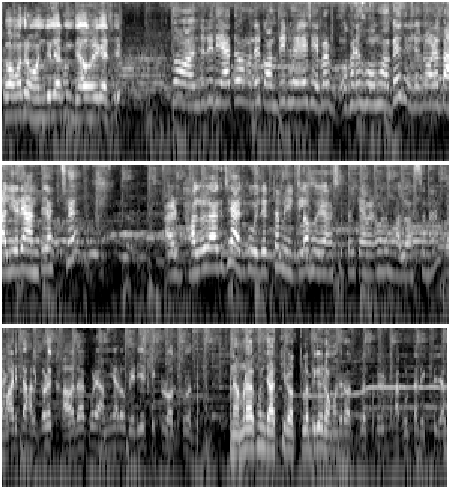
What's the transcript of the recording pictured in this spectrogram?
তো আমাদের অঞ্জলি এখন দেওয়া হয়ে গেছে। তো অঞ্জলি দেওয়া তো আমাদের কমপ্লিট হয়ে গেছে। এবার ওখানে হোম হবে সেই জন্য ওরা বালিয়ারে আনতে যাচ্ছে। আর ভালো লাগছে আজকে ওয়েদারটা মেঘলা হয়ে আসছে তাই ক্যামেরা মানে ভালো আসছে না। বাড়িতে হালকা করে খাওয়া দাওয়া করে আমি আরও বেরিয়েছি একটু রথতলা দিকে মানে আমরা এখন যাচ্ছি রথতলার দিকে আমাদের রথতলা স্কুলের ঠাকুরটা দেখতে যাব।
